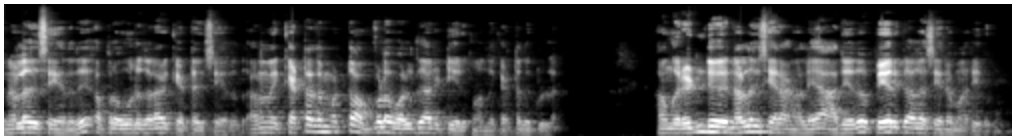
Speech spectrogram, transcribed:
நல்லது செய்கிறது அப்புறம் ஒரு தடவை கெட்டது செய்கிறது ஆனால் அந்த கெட்டதை மட்டும் அவ்வளோ வல்காரிட்டி இருக்கும் அந்த கெட்டதுக்குள்ளே. அவங்க ரெண்டு நல்லது செய்கிறாங்க இல்லையா? அது ஏதோ பேருக்காக செய்கிற மாதிரி இருக்கும்.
